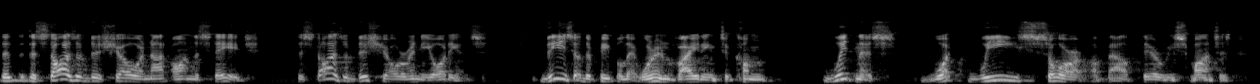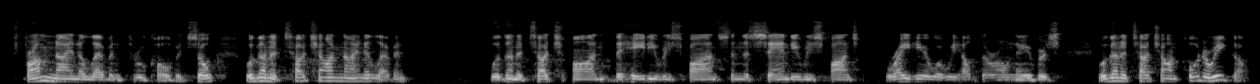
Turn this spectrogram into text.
the, the stars of this show are not on the stage. The stars of this show are in the audience. These are the people that we're inviting to come witness what we saw about their responses. from 9 11 through COVID. So we're going to touch on 9 11. We're going to touch on the Haiti response and the Sandy response right here where we helped our own neighbors. We're going to touch on Puerto Rico.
